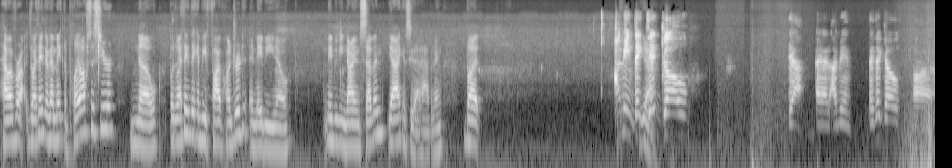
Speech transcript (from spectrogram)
However, do I think they're going to make the playoffs this year? No. But do I think they can be 500 and maybe, you know, maybe be 9 and 7? Yeah, I can see that happening. But I mean, they Yeah. did go. Yeah, and I mean, they did go uh,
